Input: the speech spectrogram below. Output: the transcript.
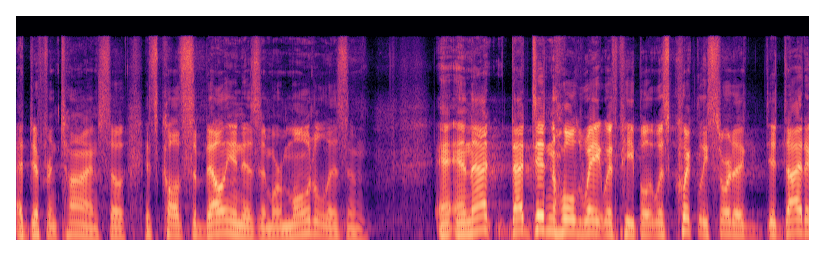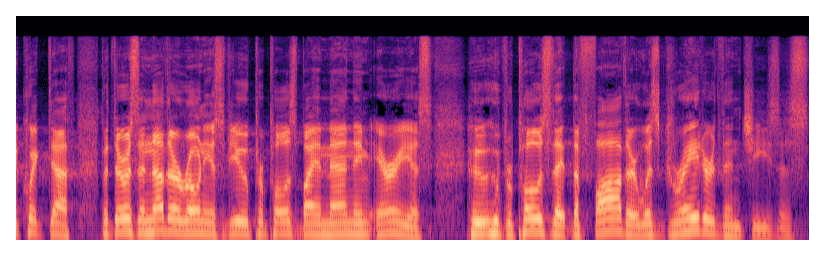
at different times. So it's called Sabellianism or modalism. And, and, that, that didn't hold weight with people. It was quickly sort of, it died a quick death. But there was another erroneous view proposed by a man named Arius who, who proposed that the Father was greater than Jesus.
